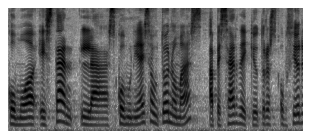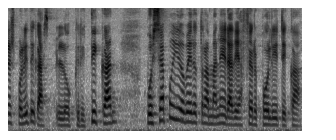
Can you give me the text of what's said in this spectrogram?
como están las comunidades autónomas, a pesar de que otras opciones políticas lo critican, pues se ha podido ver otra manera de hacer política.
